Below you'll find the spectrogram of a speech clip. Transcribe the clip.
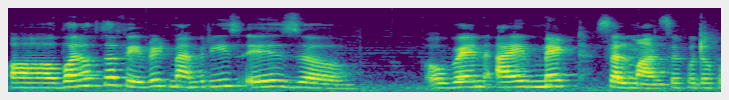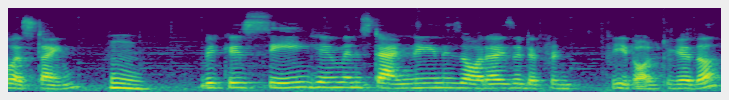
Uh, one of the favorite memories is uh, uh, when I met Salman sir for the first time. Hmm. Because seeing him and standing in his aura is a different feel altogether.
